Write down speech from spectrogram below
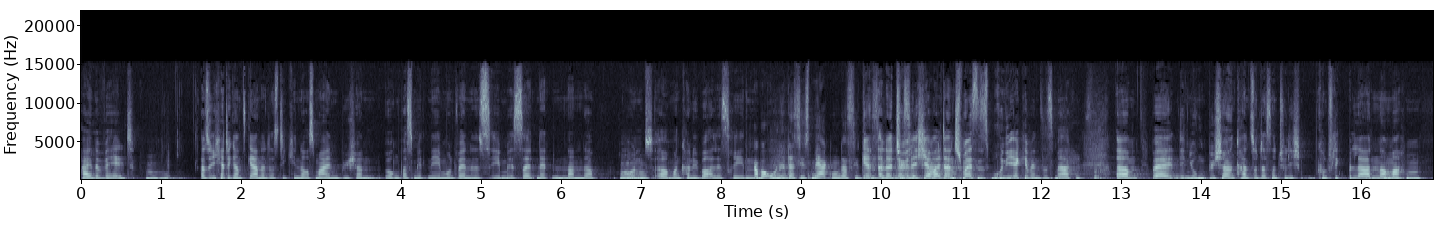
heile Welt. Mhm. Also ich hätte ganz gerne, dass die Kinder aus meinen Büchern irgendwas mitnehmen und wenn es eben ist, seid nett miteinander. Mhm. Und äh, man kann über alles reden. Aber ohne, dass sie es merken, dass sie das Natürlich, ja, weil dann schmeißen sie das Buch in die Ecke, wenn sie es merken. So. Ähm, bei den Jugendbüchern kannst du das natürlich konfliktbeladener mhm. machen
